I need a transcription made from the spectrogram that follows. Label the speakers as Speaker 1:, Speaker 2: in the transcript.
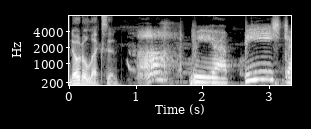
Speaker 1: Note Uh,
Speaker 2: Ah, be a beast.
